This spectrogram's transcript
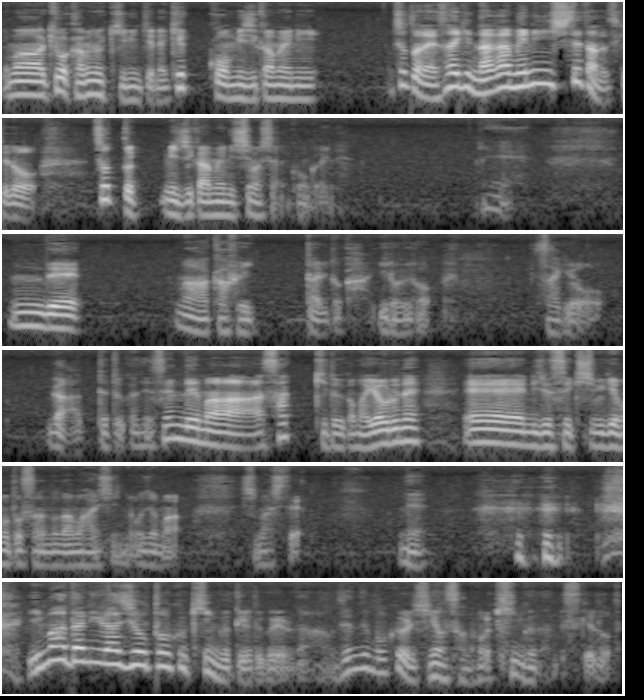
まあ、今日は髪の毛切りってね、結構短めに、ちょっとね、最近長めにしてたんですけど、ちょっと短めにしましたね、今回ね。えー、んで、まあ、カフェ行ったりとか、いろいろ作業があってという感じですね。で、まあ、さっきというか、まあ、夜ね、えー、20世紀渋毛元さんの生配信にお邪魔しまして、ね。いまだにラジオトークキングって言ってくれるな。全然僕よりしおんさんの方がキングなんですけど、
